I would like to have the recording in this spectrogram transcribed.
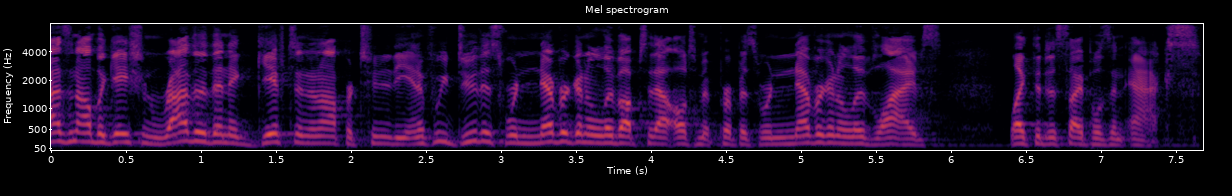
as an obligation rather than a gift and an opportunity. And if we do this, we're never going to live up to that ultimate purpose. We're never going to live lives like the disciples in Acts.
